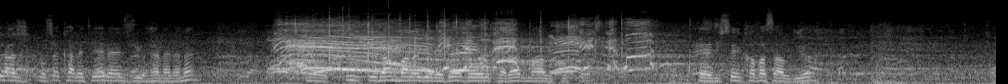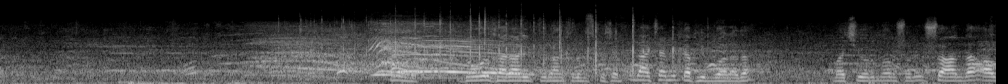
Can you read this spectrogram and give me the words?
birazcık olsa karateye benziyor hemen hemen. Evet, ilk vuran bana göre de doğru karar mavi köşe. Evet, Hüseyin kafa sallıyor. Evet, doğru karar ilk vuran kırmızı köşe. Bir daha hakemlik yapayım bu arada. Maçı yorumlamış olayım. Şu anda 6-5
